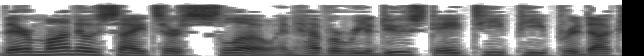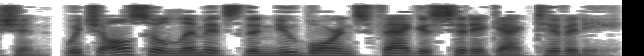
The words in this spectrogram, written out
Their monocytes are slow and have a reduced ATP production, which also limits the newborn's phagocytic activity.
